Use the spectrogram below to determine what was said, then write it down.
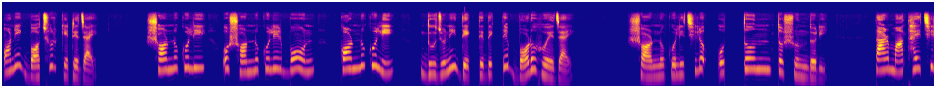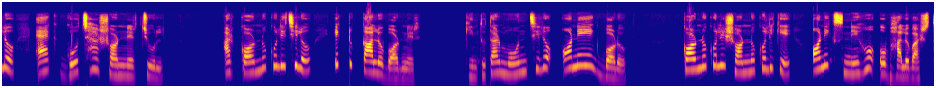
অনেক বছর কেটে যায়। স্বর্ণকলি ও স্বর্ণকলির বোন কর্ণকলি দুজনেই দেখতে দেখতে বড় হয়ে যায়। স্বর্ণকলি ছিল অত্যন্ত সুন্দরী। তার মাথায় ছিল এক গোছা স্বর্ণের চুল আর কর্ণকলি ছিল একটু কালো বর্ণের। কিন্তু তার মন ছিল অনেক বড়। কর্ণকলি স্বর্ণকলিকে অনেক স্নেহ ও ভালোবাসত।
